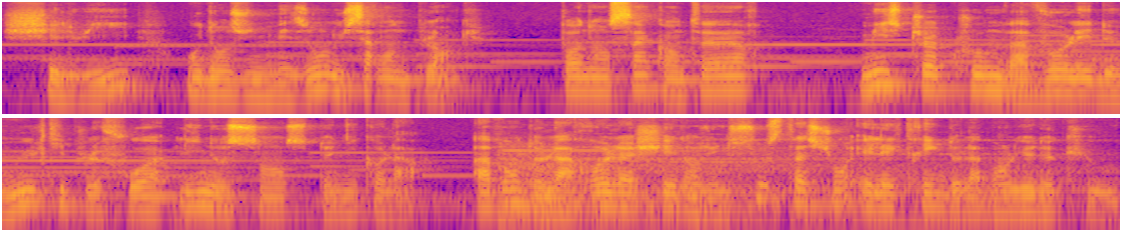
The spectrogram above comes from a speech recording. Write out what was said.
chez lui ou dans une maison lui servant de planque. Pendant 50 heures, Mr. Krum va voler de multiples fois l'innocence de Nicolas, avant de la relâcher dans une sous-station électrique de la banlieue de Kew,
